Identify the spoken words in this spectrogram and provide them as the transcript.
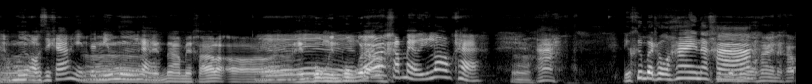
เอามือออกสิคะเห็นแต่นิ้วมือค่ะเห็นหน้าแม่ค้าแล้วอ่าออเห็นพุงเห็นพุงก็ได้เอออะขมแมวอีกรอบค่ะ อ่าอะ เดี๋ยวขึ้นเบอร์โทรให้นะขึ้นคะเบอร์โทรให้นะครับ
